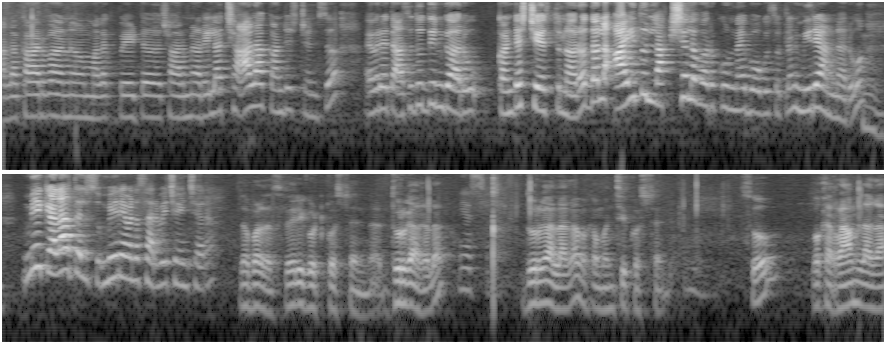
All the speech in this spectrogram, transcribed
అలా కార్వాన్ మలక్పేట్ చార్మినార్ ఇలా చాలా కంటెస్టెంట్స్ ఎవరైతే అసదుద్దీన్ గారు కంటెస్ట్ చేస్తున్నారో దానిలో ఐదు లక్షల వరకు ఉన్నాయి బోగసోట్లు అని మీరే అన్నారు. మీకు ఎలా తెలుసు? మీరేమైనా సర్వే చేయించారా? జబర్దస్త్ వెరీ గుడ్ క్వశ్చన్ దుర్గా కదా? దుర్గా లాగా ఒక మంచి క్వశ్చన్ సో ఒక రామ్ లాగా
